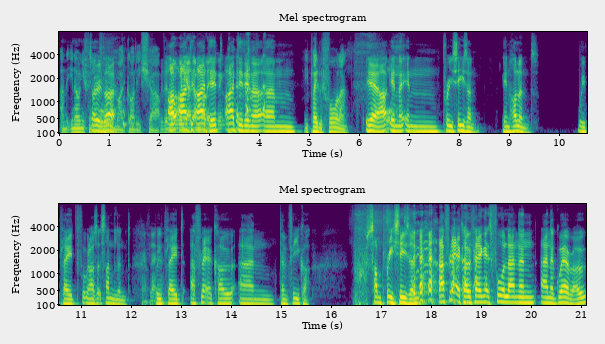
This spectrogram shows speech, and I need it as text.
And you know when you think, So did oh I. my god, he's sharp. With the long- when I, he I, had did, I did. I did in a um He played with Forlan. yeah in in pre-season in Holland. We played when I was at Sunderland. We played Atletico and Benfica. Some pre-season, Atletico playing against Forlan and, and Aguero,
